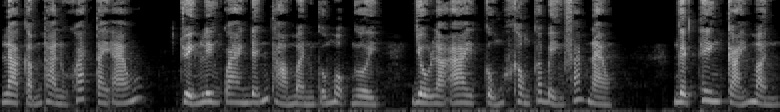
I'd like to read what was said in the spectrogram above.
La Cẩm Thành khoát tay áo, chuyện liên quan đến thọ mệnh của một người, dù là ai cũng không có biện pháp nào. Nghịch thiên cải mệnh,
